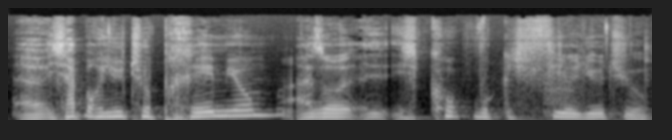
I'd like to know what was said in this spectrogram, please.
Äh, ich habe auch YouTube Premium, also ich gucke wirklich viel YouTube.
